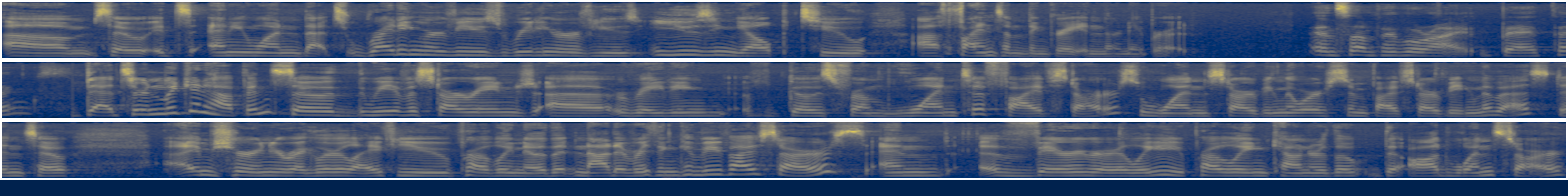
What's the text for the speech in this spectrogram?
Um, so it's anyone that's writing reviews, reading reviews, using Yelp to uh, find something great in their neighborhood. And some people write bad things? That certainly can happen. So we have a star range uh, rating goes from one to five stars, one star being the worst and five star being the best. And so I'm sure in your regular life you probably know that not everything can be five stars. And uh, very rarely you probably encounter the, the odd one star.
